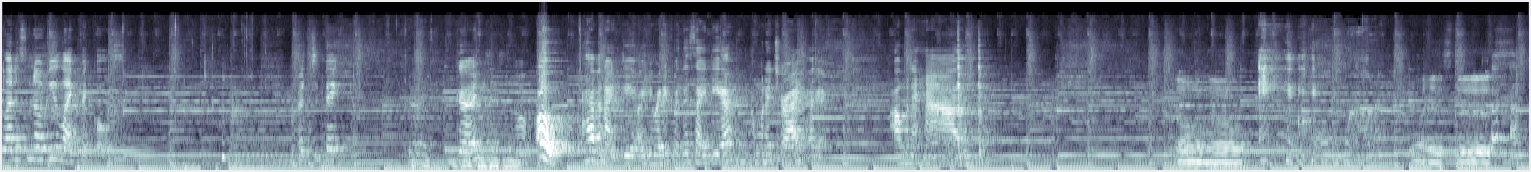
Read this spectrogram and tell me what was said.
Let us know if you like pickles. what you think? Good. Good? Oh, oh, I have an idea. Are you ready for this idea? I'm gonna try. Okay. I'm gonna have. Oh no. Oh, what is this?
